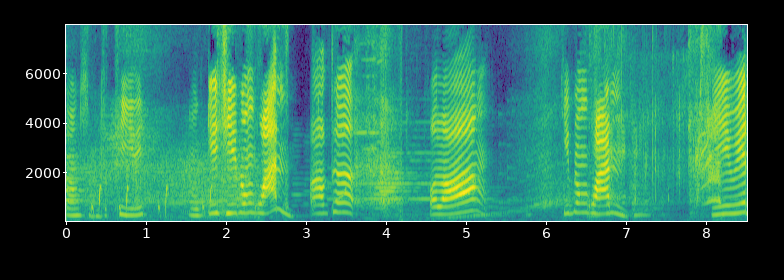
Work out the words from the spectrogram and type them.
ลองสมสักทีดิหนูกี้ชีสลงควัน ออกเถอะขอร้อง ชีสลงควัน ชีวิต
